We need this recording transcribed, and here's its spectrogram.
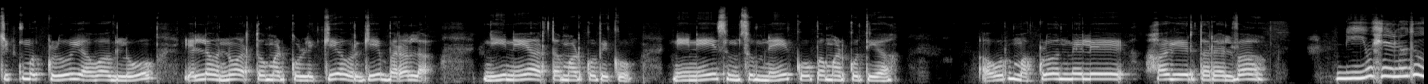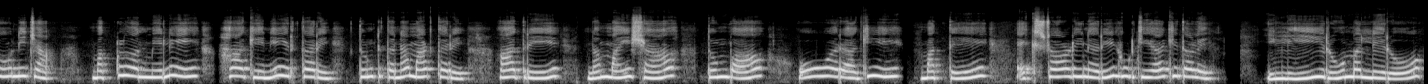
ಚಿಕ್ಕ ಮಕ್ಕಳು ಯಾವಾಗಲೂ ಎಲ್ಲವನ್ನು ಅರ್ಥ ಮಾಡ್ಕೊಳ್ಳಿಕ್ಕೆ ಅವ್ರಿಗೆ ಬರಲ್ಲ. ನೀನೇ ಅರ್ಥ ಮಾಡ್ಕೋಬೇಕು. ನೀನೇ ಸುಮ್ಮ ಸುಮ್ಮನೆ ಕೋಪ ಮಾಡ್ಕೋತೀಯ. ಅವರು ಮಕ್ಕಳು ಅಂದಮೇಲೆ ಹಾಗೆ ಇರ್ತಾರೆ ಅಲ್ವಾ? ನೀವು ಹೇಳೋದು ನಿಜ. ಮಕ್ಕಳು ಅಂದಮೇಲೆ ಹಾಗೇನೇ ಇರ್ತಾರೆ ತುಂಟತನ ಮಾಡ್ತಾರೆ. ಆದರೆ ನಮ್ಮ ಐಶಾ ತುಂಬ ಓವರ್ ಆಗಿ ಮತ್ತೆ ಎಕ್ಸ್ಟ್ರಾಡಿನರಿ ಹುಡುಗಿಯಾಗಿದ್ದಾಳೆ. ಇಲ್ಲಿ ರೂಮಲ್ಲಿರೋ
